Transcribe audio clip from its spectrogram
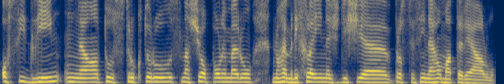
osídlí e, tu strukturu z našeho polymeru mnohem rychleji rychleji, než když je prostě z jiného materiálu.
